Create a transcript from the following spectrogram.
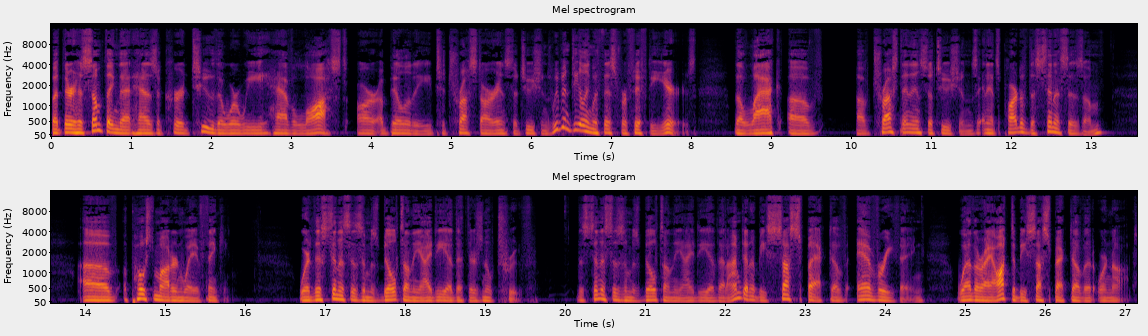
But there is something that has occurred too, though, where we have lost our ability to trust our institutions. We've been dealing with this for 50 years the lack of, of trust in institutions, and it's part of the cynicism of a postmodern way of thinking, where this cynicism is built on the idea that there's no truth. The cynicism is built on the idea that I'm going to be suspect of everything, whether I ought to be suspect of it or not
